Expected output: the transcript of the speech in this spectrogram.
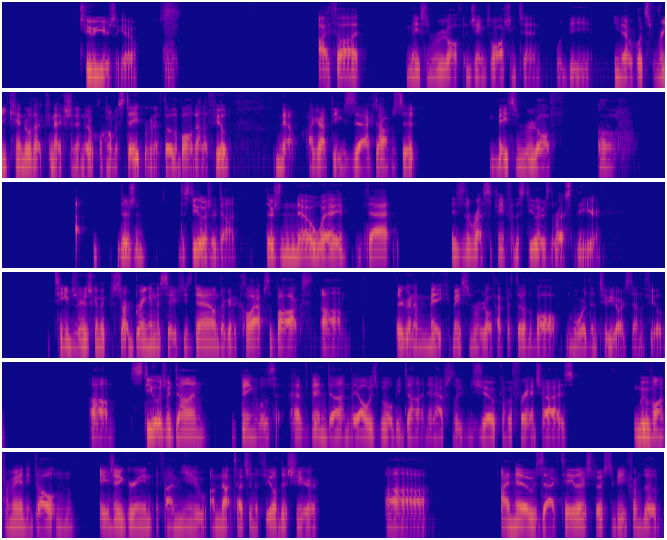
two years ago. I thought Mason Rudolph and James Washington would be you know, let's rekindle that connection in Oklahoma State. We're going to throw the ball down the field. No, I got the exact opposite. Mason Rudolph. Oh, there's the Steelers are done. There's no way that is the recipe for the Steelers the rest of the year. Teams are just going to start bringing the safeties down. They're going to collapse the box. Um, they're going to make Mason Rudolph have to throw the ball more than two yards down the field. Um, Steelers are done. Bengals have been done. They always will be done. An absolute joke of a franchise. Move on from Andy Dalton. AJ Green, if I'm you, I'm not touching the field this year. Uh, I know Zac Taylor is supposed to be from the,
